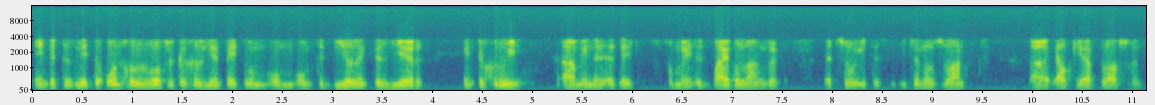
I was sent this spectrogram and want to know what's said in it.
En dit is net 'n ongelooflike geleentheid om om om te deel en te leer en te groei. Um en dit, dit vir my is dit baie belangrik dat so iets iets in ons land uh elke jaar plaasvind.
